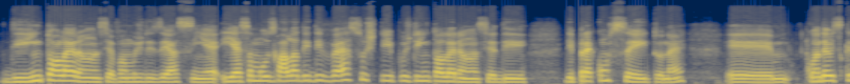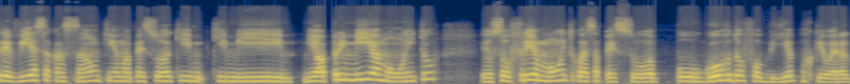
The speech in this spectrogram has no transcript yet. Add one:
de intolerância, vamos dizer assim. É, e essa música fala de diversos tipos de intolerância, de, de preconceito, né? É, quando eu escrevi essa canção, tinha uma pessoa que, que me, me oprimia muito, eu sofria muito com essa pessoa por gordofobia, porque eu era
